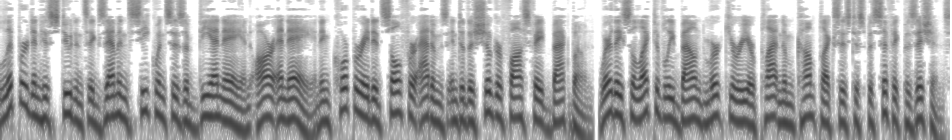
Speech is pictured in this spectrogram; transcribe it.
Lippard and his students examined sequences of DNA and RNA and incorporated sulfur atoms into the sugar phosphate backbone, where they selectively bound mercury or platinum complexes to specific positions.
